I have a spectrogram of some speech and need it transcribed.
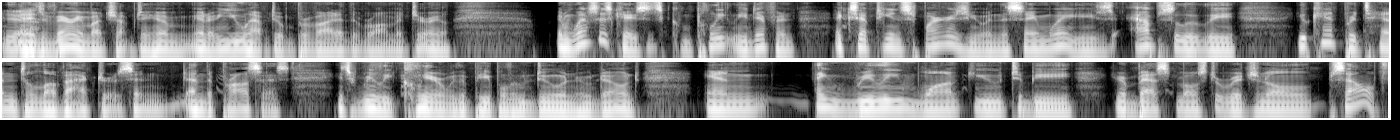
Yeah. And it's very much up to him. You know, you have to have provided the raw material. In Wes's case, it's completely different, except he inspires you in the same way. He's absolutely you can't pretend to love actors and, and the process. It's really clear with the people who do and who don't. And they really want you to be your best, most original self.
